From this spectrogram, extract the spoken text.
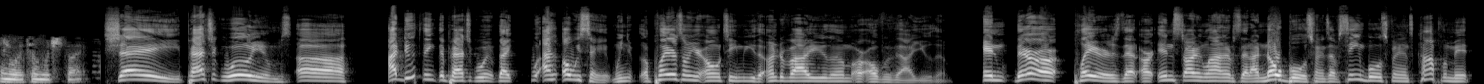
Anyway, tell me what you think. Shay, Patrick Williams. Uh I do think that Patrick Williams, like I always say, when a player's on your own team, you either undervalue them or overvalue them. And there are players that are in starting lineups that I know Bulls fans, I've seen Bulls fans compliment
